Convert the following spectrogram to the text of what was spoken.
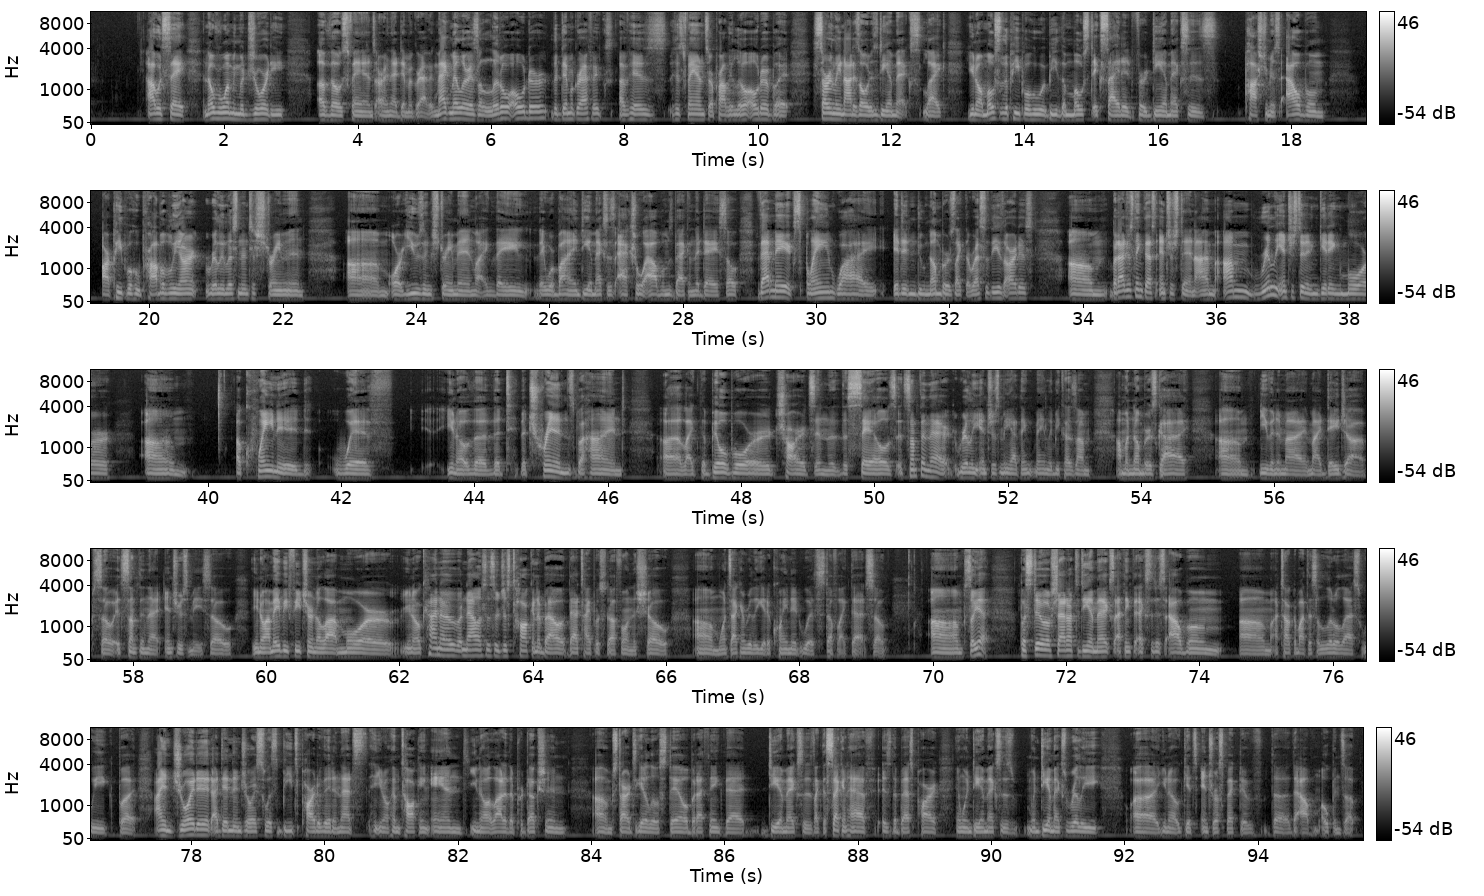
I would say an overwhelming majority of those fans are in that demographic. Mac Miller is a little older. The demographics of his his fans are probably a little older, but certainly not as old as DMX. Like, you know, most of the people who would be the most excited for DMX's posthumous album are people who probably aren't really listening to streaming um, or using streaming like they they were buying DMX's actual albums back in the day. So that may explain why it didn't do numbers like the rest of these artists. Um, but I just think that's interesting. I'm I'm really interested in getting more um, acquainted with you know the the the trends behind uh, like the billboard charts and the, the sales. It's something that really interests me. I think mainly because I'm I'm a numbers guy, um, even in my my day job. So it's something that interests me. So you know, I may be featuring a lot more, you know, kind of analysis or just talking about that type of stuff on the show um, once I can really get acquainted with stuff like that. So, um, so yeah. But still, shout out to DMX. I think the Exodus album um, I talked about this a little last week, but I enjoyed it. I didn't enjoy Swizz Beatz part of it, and that's you know him talking, and you know a lot of the production um, started to get a little stale. But I think that DMX is like the second half is the best part, and when DMX is when DMX really uh, you know gets introspective, the the album opens up.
